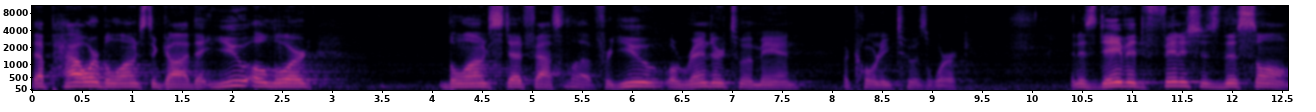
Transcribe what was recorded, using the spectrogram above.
that power belongs to God, that you, O Lord, belongs steadfast love, for you will render to a man according to his work. And as David finishes this psalm,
